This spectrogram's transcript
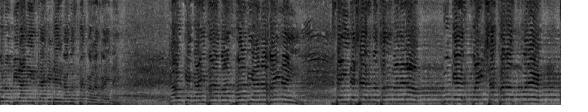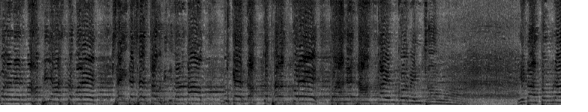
কোনো বিরানির প্যাকেটের ব্যবস্থা করা হয় নাই। কাউকে গাড়ি ভাড়া, বাস ভাড়া দিয়ে আনা হয় নাই। সেই দেশের মুসলমানেরা বুকের পয়সা খরচ করে কোরআনের মাহফিলে আসতে পারে, সেই দেশের তাওহিদি জনতা বুকের রক্ত খরচ করে কোরআনের রাজ কায়েম করবে ইনশাআল্লাহ। এটা তোমরা,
